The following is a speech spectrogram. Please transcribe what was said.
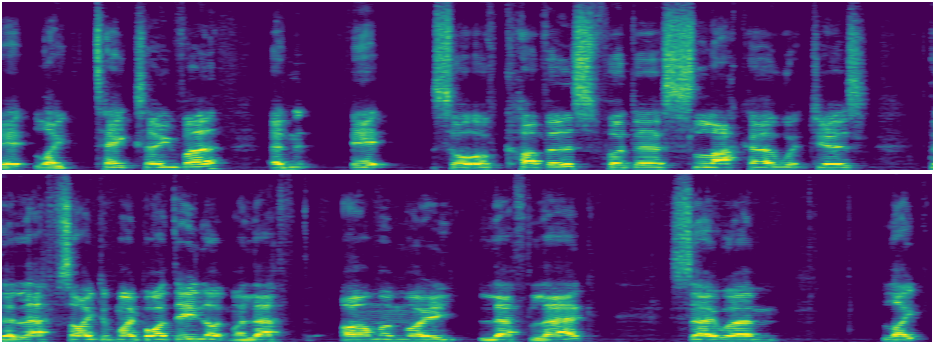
it like takes over and it sort of covers for the slacker, which is the left side of my body, like my left arm and my left leg. So, um, like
